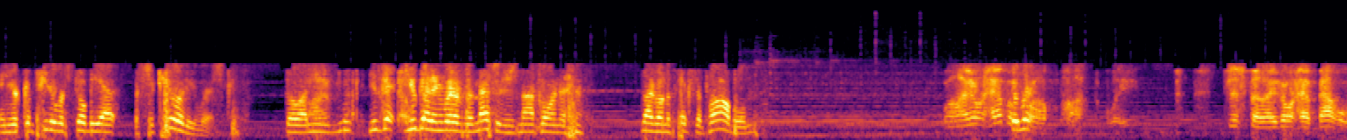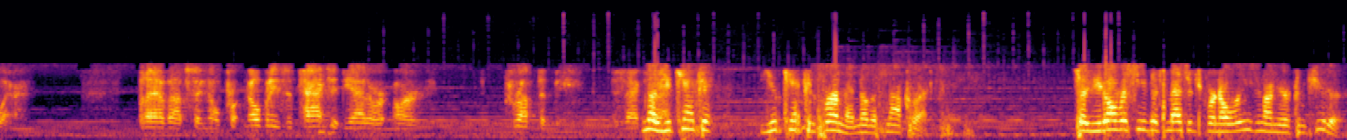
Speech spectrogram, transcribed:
and your computer would still be at a security risk. So I mean, you, you get you getting rid of the message is not going to it's not going to fix the problem. Well, I don't have a problem, possibly. Just that I don't have malware. But I have absolutely no pro- nobody's attacked it yet or, or corrupted me. Is that correct? No, you can't con- you can't confirm that. No, that's not correct. So you don't receive this message for no reason on your computer.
